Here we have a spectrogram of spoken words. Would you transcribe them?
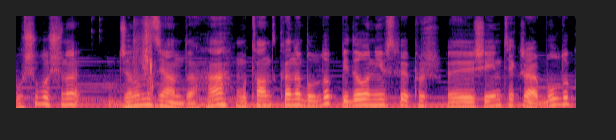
Boşu boşuna canımız yandı. Ha mutant kanı bulduk. Bir de o newspaper e, şeyini tekrar bulduk.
